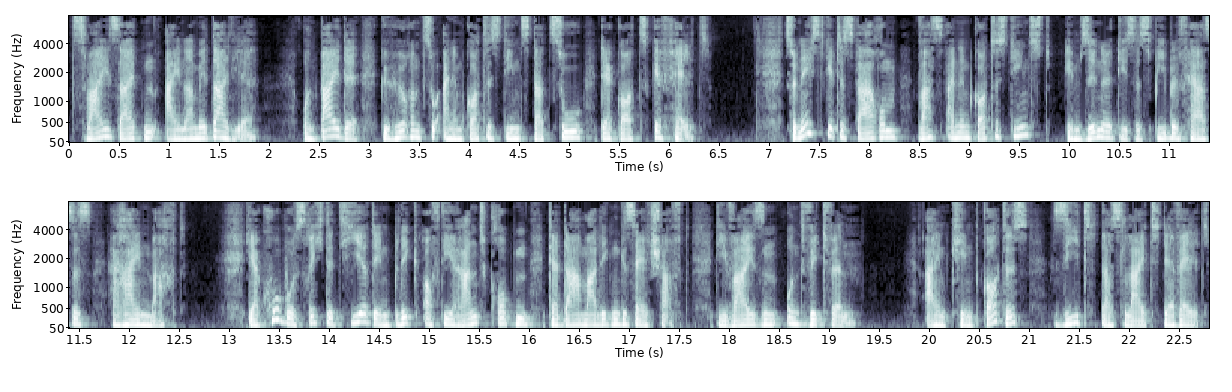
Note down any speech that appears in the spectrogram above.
zwei Seiten einer Medaille, und beide gehören zu einem Gottesdienst dazu, der Gott gefällt. Zunächst geht es darum, was einen Gottesdienst im Sinne dieses Bibelverses rein macht. Jakobus richtet hier den Blick auf die Randgruppen der damaligen Gesellschaft, die Waisen und Witwen. Ein Kind Gottes sieht das Leid der Welt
